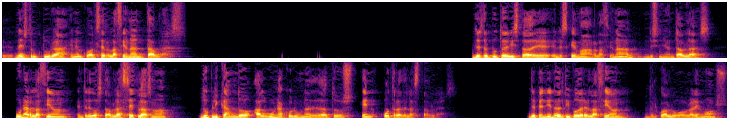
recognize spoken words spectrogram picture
eh, de estructura en el cual se relacionan tablas. Desde el punto de vista del esquema relacional, un diseño en tablas, una relación entre dos tablas se plasma duplicando alguna columna de datos en otra de las tablas. Dependiendo del tipo de relación del cual luego hablaremos,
